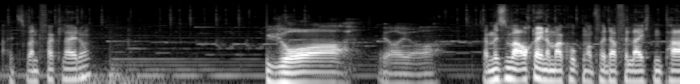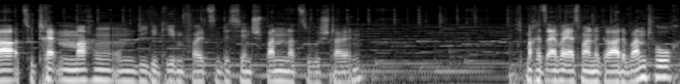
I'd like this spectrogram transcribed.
Als Wandverkleidung. Ja, ja, ja. Da müssen wir auch gleich nochmal gucken, ob wir da vielleicht ein paar zu Treppen machen, um die gegebenenfalls ein bisschen spannender zu gestalten. Ich mache jetzt einfach erstmal eine gerade Wand hoch.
